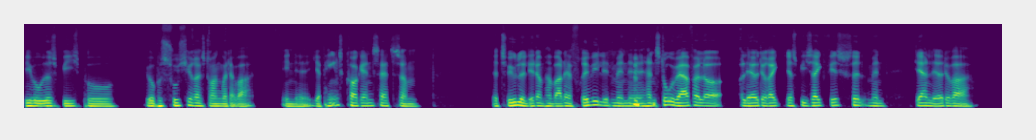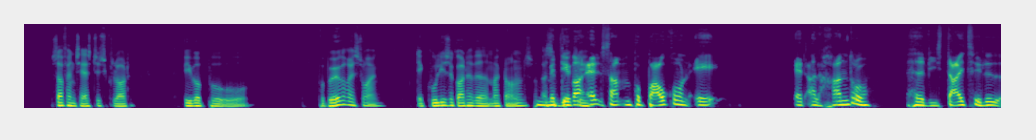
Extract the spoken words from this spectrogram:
Vi var ude at spise på... Vi var på sushi-restaurant, hvor der var en øh, japansk kok ansat, som... Jeg tvivlede lidt, om han var der frivilligt, men øh, han stod i hvert fald og, og lavede det rigtigt. Jeg spiser ikke fisk selv, men det, han lavede, det var så fantastisk flot. Vi var på, på burgerrestaurant, det kunne lige så godt have været McDonald's. Men altså, det virkelig... var alt sammen på baggrund af, at Alejandro havde vist dig tillid,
